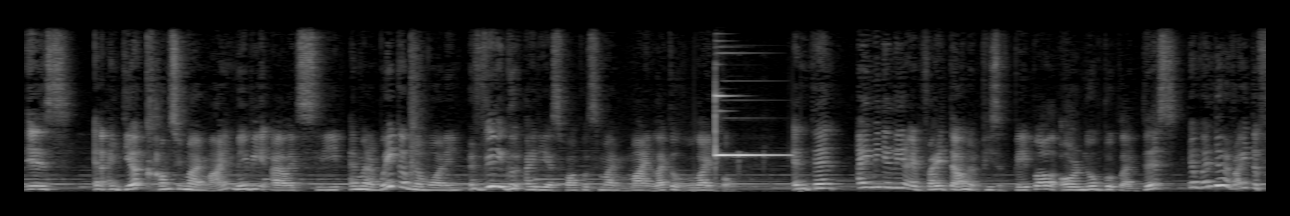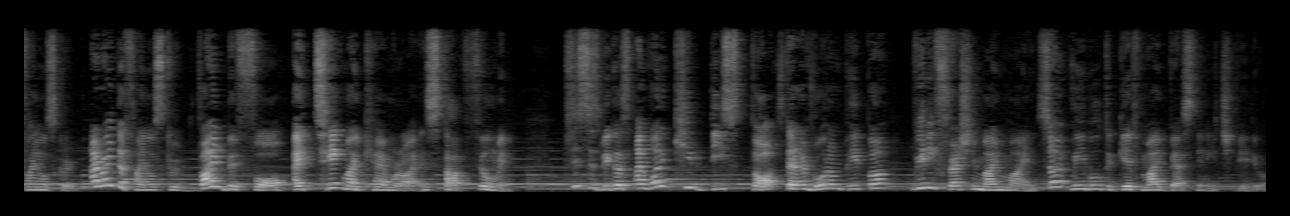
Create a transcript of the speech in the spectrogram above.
is an idea comes to my mind, maybe I like sleep, and when I wake up in the morning, a really good idea sparkles my mind like a light bulb. And then I immediately I write down a piece of paper or a notebook like this. And when do I write the final script? I write the final script right before I take my camera and start filming. This is because I want to keep these thoughts that I wrote on paper really fresh in my mind so I'm able to give my best in each video.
